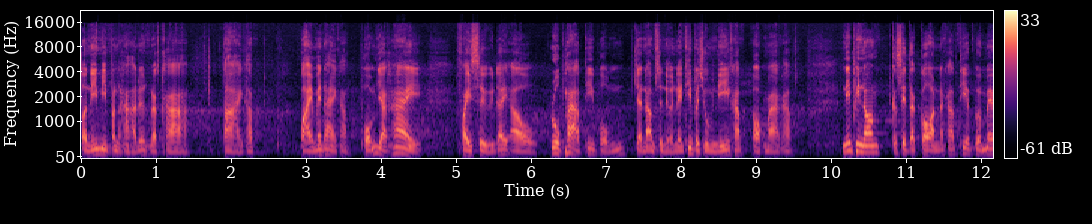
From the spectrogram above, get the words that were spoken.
ตอนนี้มีปัญหาเรื่องราคาตายครับ ไปไม่ได้ครับ ผมอยากให้ไฟสื่อได้เอารูปภาพที่ผมจะนำเสนอในที่ประชุมนี้ครับออกมาครับ นี่พี่น้องเกษตรกรนะครับ ที่อำเภอแม่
